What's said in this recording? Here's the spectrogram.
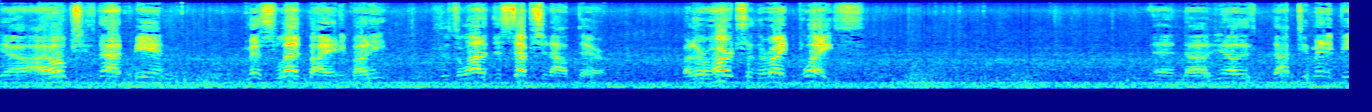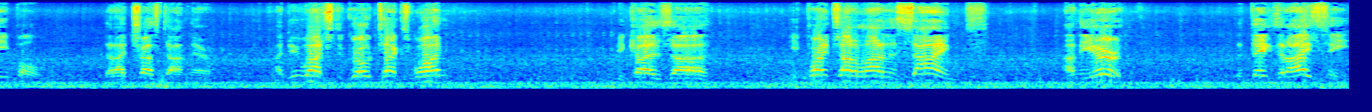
yeah, I hope she's not being misled by anybody. There's a lot of deception out there. But her heart's in the right place. And, uh, you know, there's not too many people that I trust on there. I do watch the Grotex one because uh, he points out a lot of the signs on the earth, the things that I see.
